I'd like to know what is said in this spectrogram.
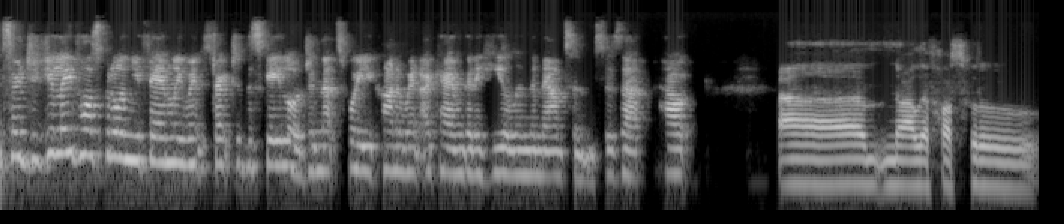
So did you leave hospital and your family went straight to the ski lodge and that's where you kind of went, okay, I'm going to heal in the mountains. Is that how? Um, no, I left hospital.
